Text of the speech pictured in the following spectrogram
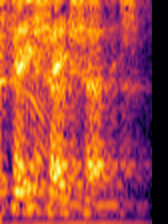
seis, seis, seis anos.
